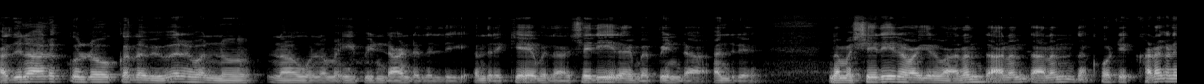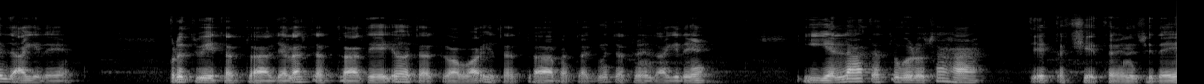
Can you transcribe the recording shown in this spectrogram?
ಹದಿನಾಲ್ಕು ಲೋಕದ ವಿವರವನ್ನು ನಾವು ನಮ್ಮ ಈ ಪಿಂಡಾಂಡದಲ್ಲಿ, ಅಂದರೆ ಕೇವಲ ಶರೀರ ಎಂಬ ಪಿಂಡ, ಅಂದರೆ ನಮ್ಮ ಶರೀರವಾಗಿರುವ ಅನಂತ ಅನಂತ ಅನಂತ ಕೋಟಿ ಕಣಗಳಿಂದ ಆಗಿದೆ. ಪೃಥ್ವಿ ತತ್ವ ಜಲತತ್ವ ತೇಜೋ ತತ್ವ, ವಾಯು ತತ್ವ ಮತ್ತು ಅಗ್ನಿತತ್ವದಿಂದಾಗಿದೆ ಈ ಎಲ್ಲ ತತ್ವಗಳು ಸಹ ತೀರ್ಥಕ್ಷೇತ್ರ ಎನಿಸಿದೆ.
